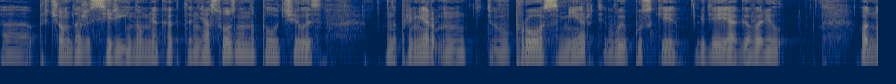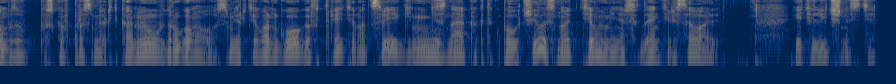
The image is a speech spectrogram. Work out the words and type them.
а, причем даже серийно у меня как-то неосознанно получилось. Например, про смерть выпуски, где я говорил в одном из выпусков про смерть Камю, в другом о смерти Ван Гога, в третьем о Цвейге. Не знаю, как так получилось, но темы меня всегда интересовали, эти личности.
